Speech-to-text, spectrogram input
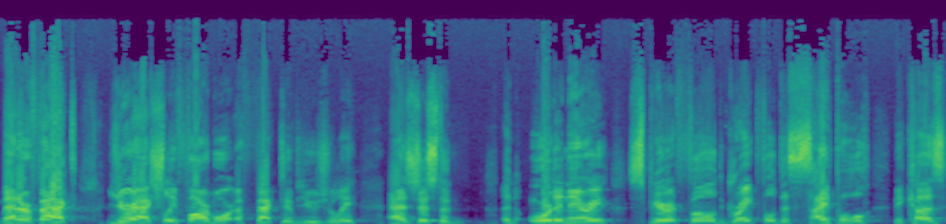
Matter of fact, you're actually far more effective usually as just a, an ordinary, spirit filled, grateful disciple because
